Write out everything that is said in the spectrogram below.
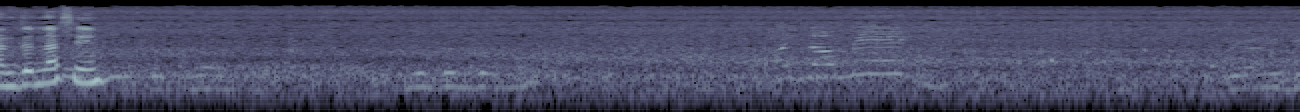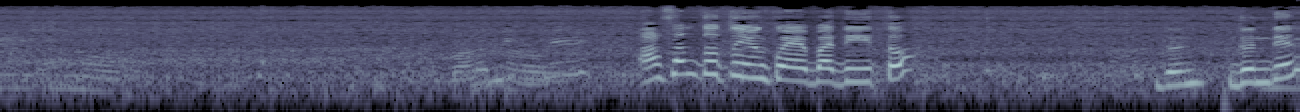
Nandun na si... Ay, lamig! Asan to to yung kuweba dito? Dun, dun din?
